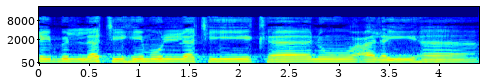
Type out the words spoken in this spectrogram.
قبلتهم التي كانوا عليها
